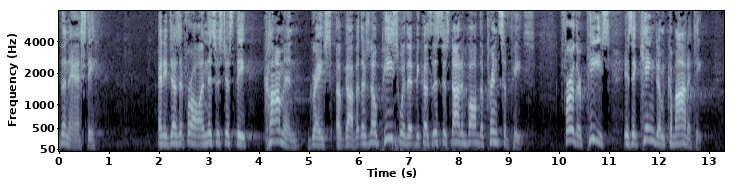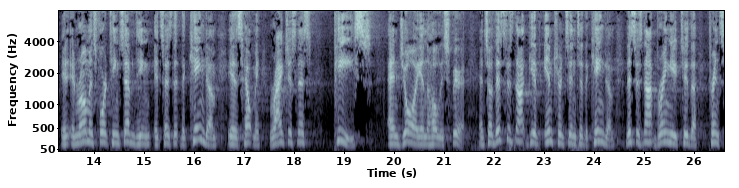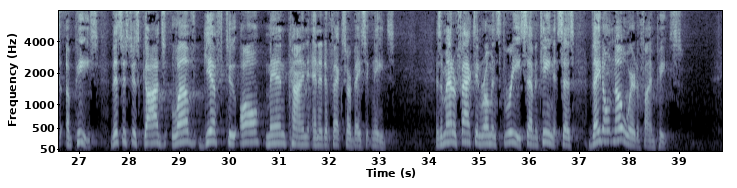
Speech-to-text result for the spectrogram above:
the nasty. And he does it for all. And this is just the common grace of God. But there's no peace with it because this does not involve the Prince of Peace. Further, peace is a kingdom commodity. In, in, Romans 14, 17, it says that the kingdom is, help me, righteousness, peace, and joy in the Holy Spirit. And so this does not give entrance into the kingdom. This does not bring you to the Prince of Peace. This is just God's love gift to all mankind, and it affects our basic needs. As a matter of fact, in Romans 3 17, it says, they don't know where to find peace.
